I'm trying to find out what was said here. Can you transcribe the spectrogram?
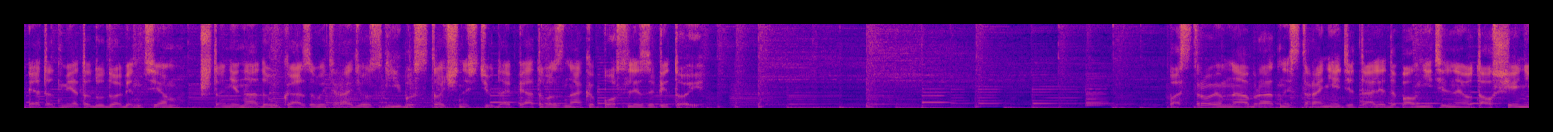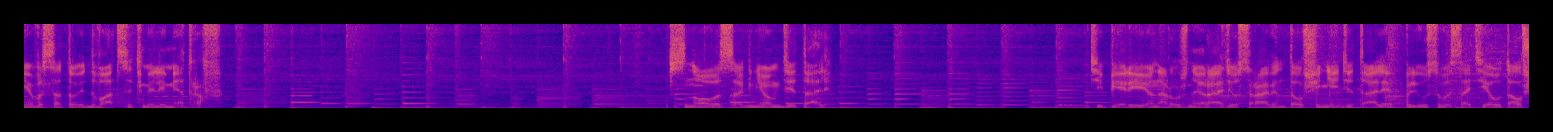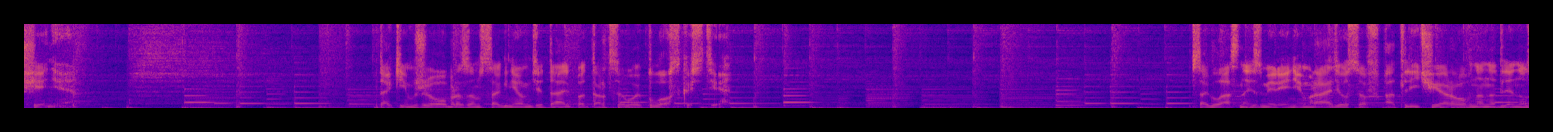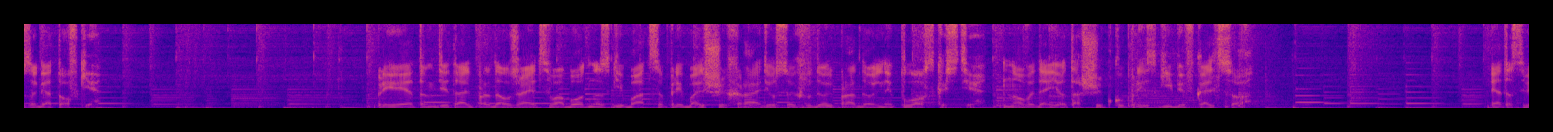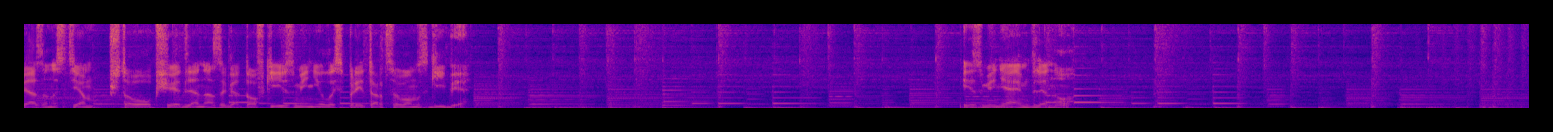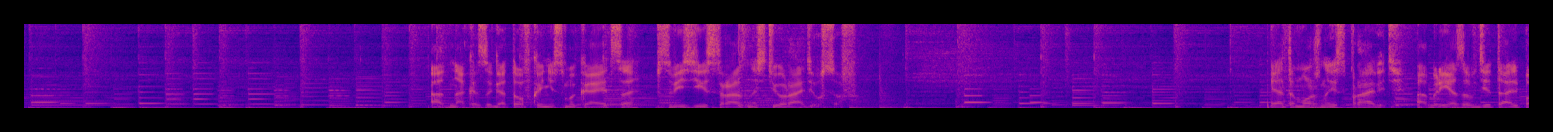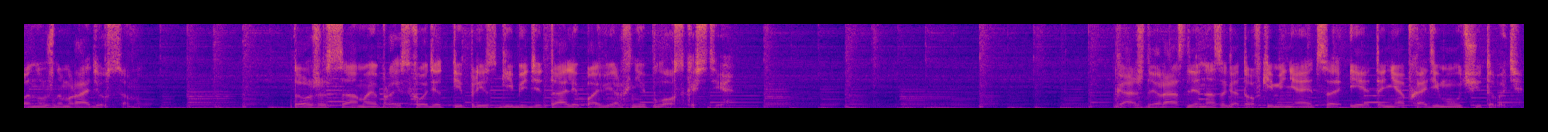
Этот метод удобен тем, что не надо указывать радиус сгиба с точностью до пятого знака после запятой. Построим на обратной стороне детали дополнительное утолщение высотой 20 мм. Снова согнем деталь. Теперь ее наружный радиус равен толщине детали плюс высоте утолщения. Таким же образом согнем деталь по торцевой плоскости. Согласно измерениям радиусов, отличие ровно на длину заготовки. При этом деталь продолжает свободно сгибаться при больших радиусах вдоль продольной плоскости, но выдает ошибку при сгибе в кольцо. Это связано с тем, что общая длина заготовки изменилась при торцевом сгибе. Изменяем длину. Однако заготовка не смыкается в связи с разностью радиусов. Это можно исправить, обрезав деталь по нужным радиусам. То же самое происходит и при сгибе детали по верхней плоскости. Каждый раз длина заготовки меняется, и это необходимо учитывать.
